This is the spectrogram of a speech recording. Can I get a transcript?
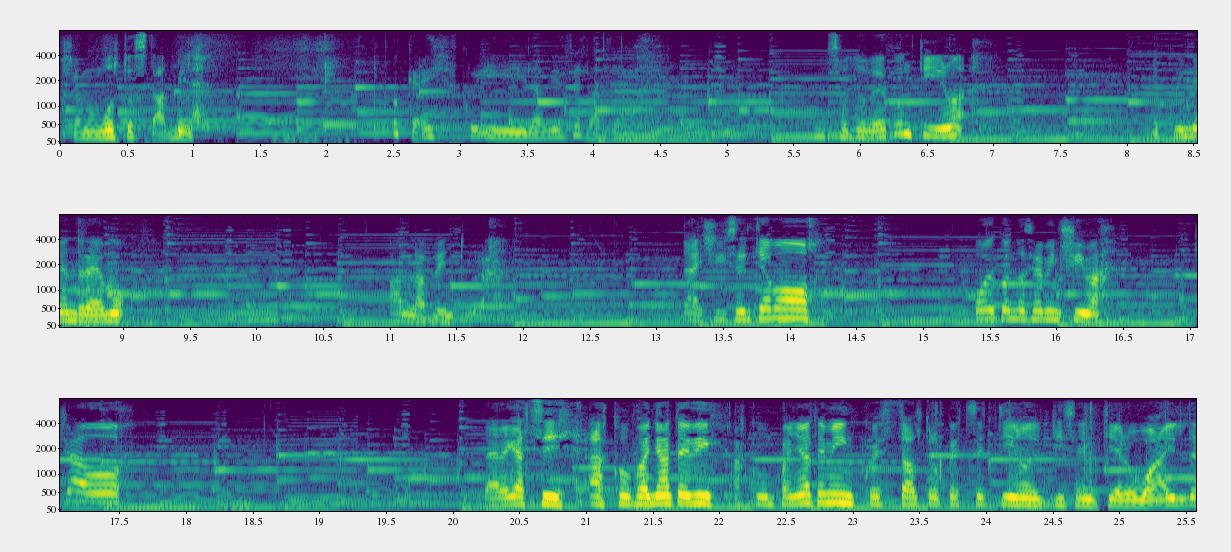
diciamo molto stabile. Ok, qui la via ferrata non so dove continua e quindi andremo all'avventura. Dai, ci sentiamo poi quando siamo in cima. Ciao! Dai ragazzi, accompagnatevi, accompagnatemi in quest'altro pezzettino di sentiero wild.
